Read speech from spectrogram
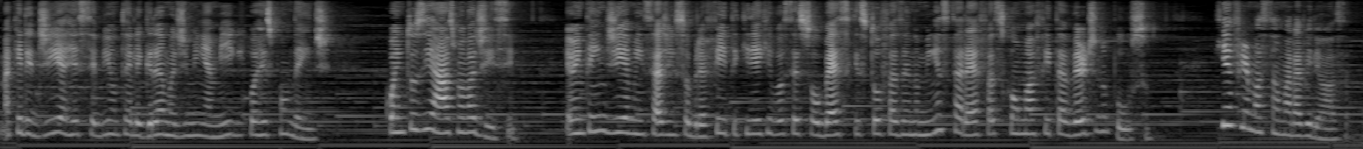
Naquele dia recebi um telegrama de minha amiga e correspondente. Com entusiasmo, ela disse: Eu entendi a mensagem sobre a fita e queria que você soubesse que estou fazendo minhas tarefas com uma fita verde no pulso. Que afirmação maravilhosa!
